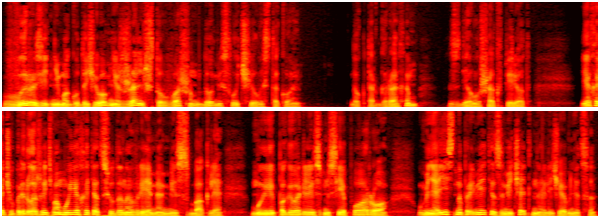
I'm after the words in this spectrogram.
Выразить не могу, до чего мне жаль, что в вашем доме случилось такое. Доктор Грахам сделал шаг вперед. «Я хочу предложить вам уехать отсюда на время, мисс Бакли. Мы поговорили с мсье Пуаро. У меня есть на примете замечательная лечебница.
